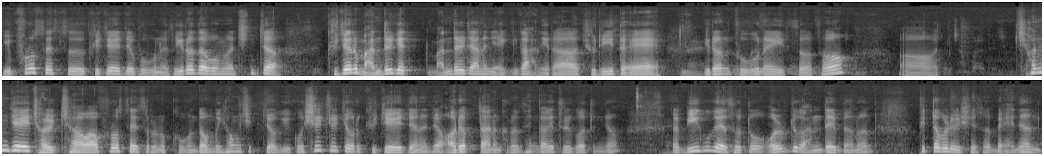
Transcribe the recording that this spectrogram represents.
이 프로세스 규제 해제 부분에서 이러다 보면 진짜 규제를 만들게 만들자는 얘기가 아니라 줄이되 네. 이런 부분에 있어서 어 현재 절차와 프로세스로 놓고 보면 너무 형식적이고 실질적으로 규제 해제는 좀 어렵다는 그런 생각이 들거든요. 그러니까 미국에서도 얼주가 안 되면은 PwC에서 매년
